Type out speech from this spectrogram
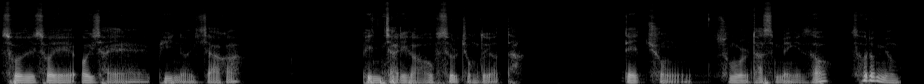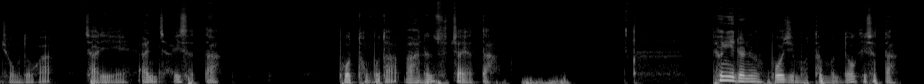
소외소의 의자에 빈 의자가 빈 자리가 없을 정도였다. 대충 25명에서 30명 정도가 자리에 앉아 있었다. 보통보다 많은 숫자였다. 평일에는 보지 못한 분도 계셨다.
